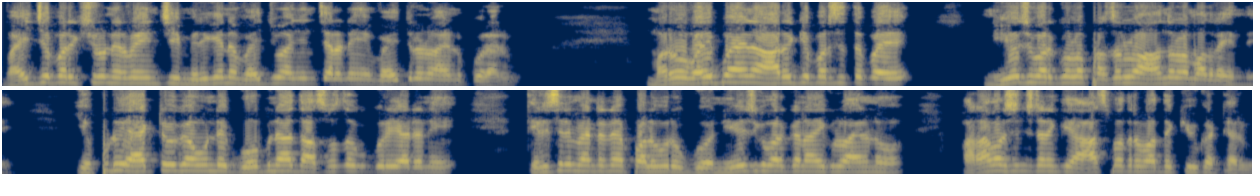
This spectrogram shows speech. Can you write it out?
వైద్య పరీక్షలు నిర్వహించి మెరుగైన వైద్యం అందించాలని వైద్యులను ఆయన కోరారు. మరోవైపు ఆయన ఆరోగ్య పరిస్థితిపై నియోజకవర్గంలో ప్రజల్లో ఆందోళన మొదలైంది. ఎప్పుడు యాక్టివ్గా ఉండే గోపినాథ్ అస్వస్థకు గురయ్యాడని తెలిసిన వెంటనే పలువురు గో నియోజకవర్గ నాయకులు ఆయనను పరామర్శించడానికి ఆసుపత్రి వద్ద క్యూ కట్టారు.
